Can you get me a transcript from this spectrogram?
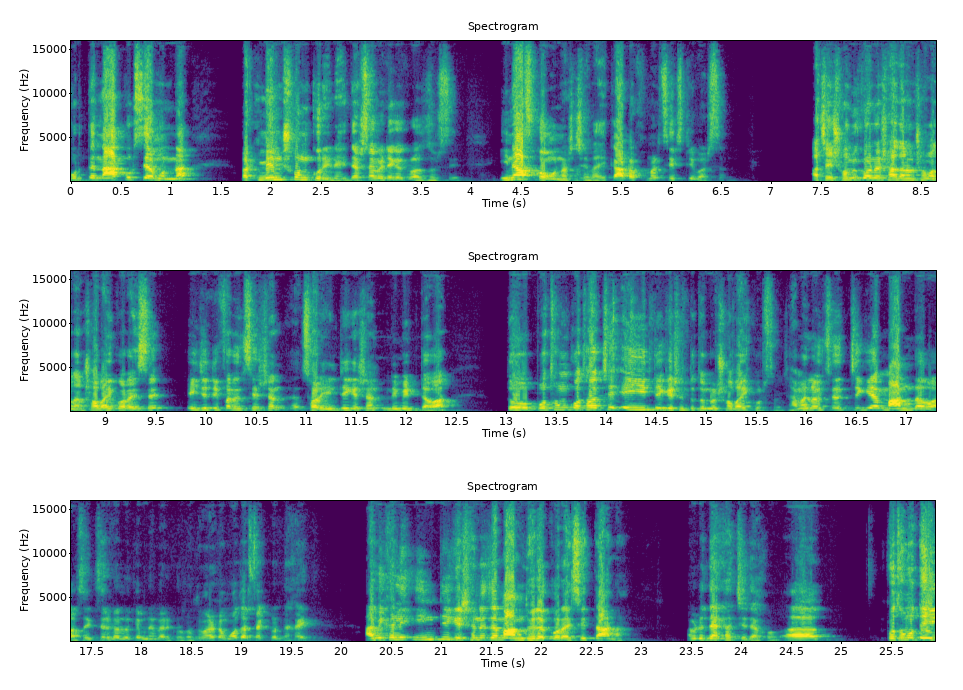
করতে না করছি এমন না বাট মেনশন করি নাই। দ্যাটস আমি এটাকে ক্রস ধরছি। ইনাফ কমন আসছে ভাই cut off mark sixty percent আচ্ছা এই সমীকরণের সাধারণ সমাধান সবাই করাইছে। এই যে ডিফারেন্সিয়েশন সরি ইন্টিগ্রেশন লিমিট দেওয়া। তো প্রথম কথা হচ্ছে এই ইন্টিগ্রেশন তো তোমরা সবাই করছ। ঝামেলা হচ্ছে হচ্ছে গিয়ে মান দেওয়া আছে এক্সের ভ্যালু কেমনে বের করব? তোমার একটা মজার ফ্যাক্টর দেখাই। আমি খালি ইন্টিগ্রেশনে যে মান ধরে করাইছি তা না। আমি একটু দেখাচ্ছি, দেখো। প্রথমত এই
